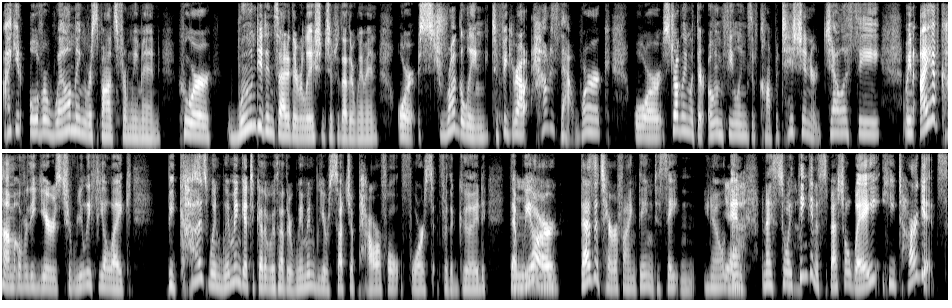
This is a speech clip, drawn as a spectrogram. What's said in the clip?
I get overwhelming response from women who are wounded inside of their relationships with other women or struggling to figure out how does that work or struggling with their own feelings of competition or jealousy. I mean, I have come over the years to really feel like because when women get together with other women, we are such a powerful force for the good that we are mm. that's a terrifying thing to Satan, you know? Yeah. And and I so I think in a special way he targets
